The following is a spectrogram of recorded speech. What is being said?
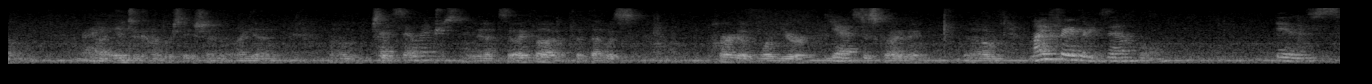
um, uh, into conversation again. Um, so- That's so interesting. Yeah, so I thought that that was part of what you're Yes. describing. Um, My favorite example is,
